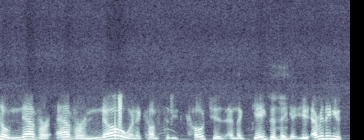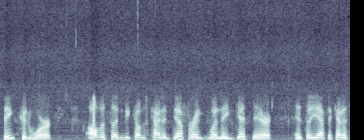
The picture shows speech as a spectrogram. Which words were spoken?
so never ever know when it comes to these coaches and the gigs mm-hmm. that they mm-hmm. get. You, everything you think could work, all of a sudden becomes kind of different when they get there, and so you have to kind of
